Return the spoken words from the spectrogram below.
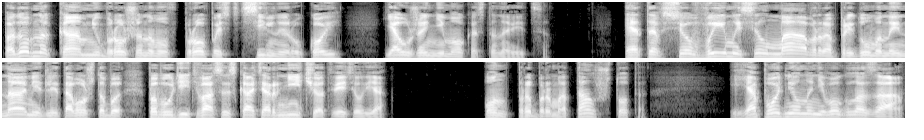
Подобно камню, брошенному в пропасть сильной рукой, я уже не мог остановиться. Это все вымысел Мавра, придуманный нами для того, чтобы побудить вас искать Арничо, — ответил я. Он пробормотал что-то, и я поднял на него глаза.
